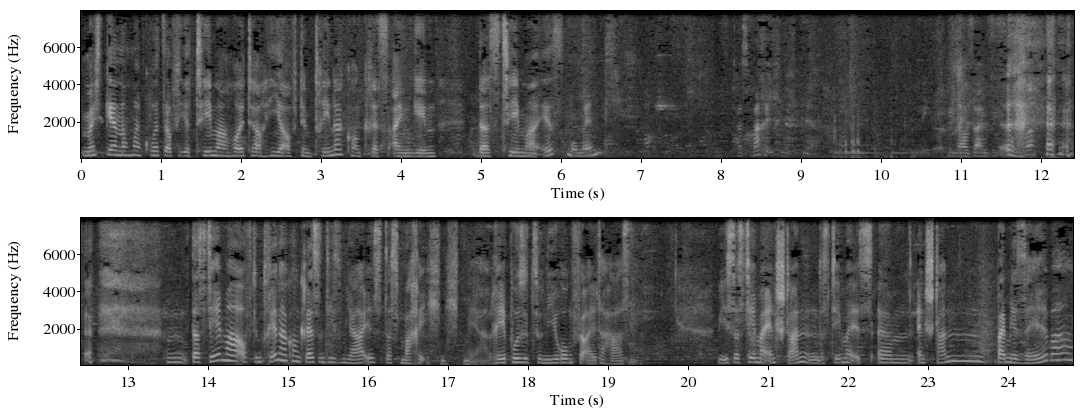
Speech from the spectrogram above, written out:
möchte gerne noch mal kurz auf Ihr Thema heute auch hier auf dem Trainerkongress eingehen. Das Thema ist, Moment. Das mache ich nicht mehr. Genau, sagen Sie es Das Thema auf dem Trainerkongress in diesem Jahr ist, das mache ich nicht mehr. Repositionierung für alte Hasen. Wie ist das Thema entstanden? Das Thema ist ähm, entstanden bei mir selber,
